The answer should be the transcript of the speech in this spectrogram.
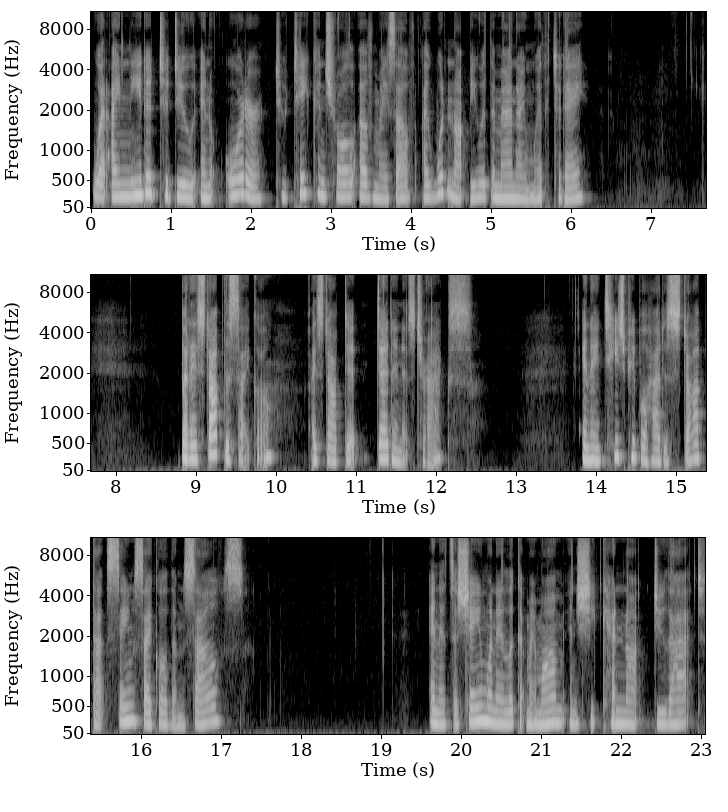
what I needed to do in order to take control of myself, I would not be with the man I'm with today. But I stopped the cycle. I stopped it dead in its tracks. And I teach people how to stop that same cycle themselves. And it's a shame when I look at my mom and she cannot do that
